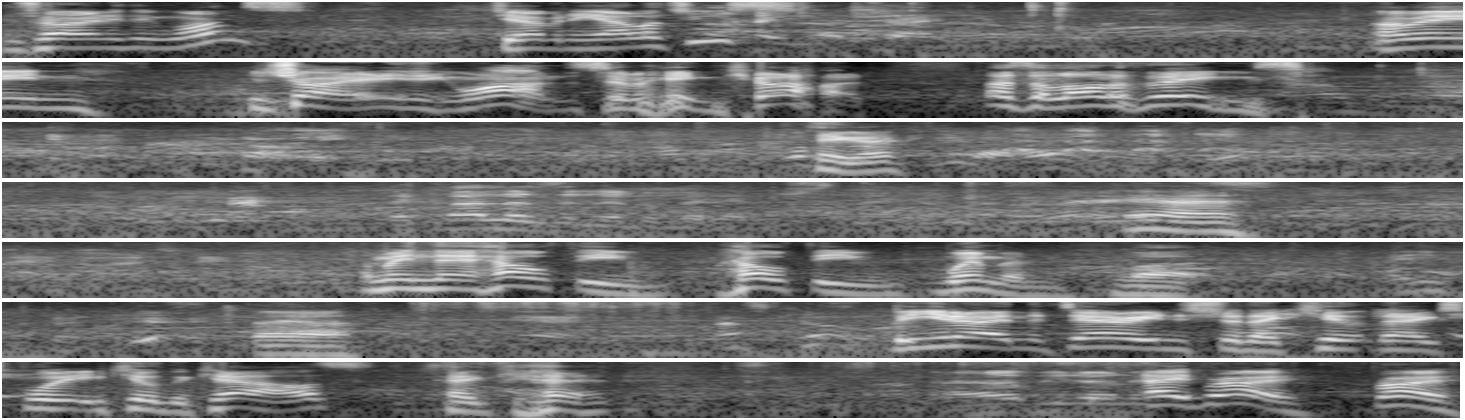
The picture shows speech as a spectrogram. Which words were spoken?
You try anything once? Do you have any allergies? I'll try. I mean, you try anything once. I mean, God, that's a lot of things. There you go. The colour's a little bit interesting. I must say. Yeah. I mean, they're healthy, healthy women, but they are. Yeah, that's cool. But you know, in the dairy industry, they kill, they exploit and kill the cows. Take care. I hope you don't. Hey, bro, bro,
